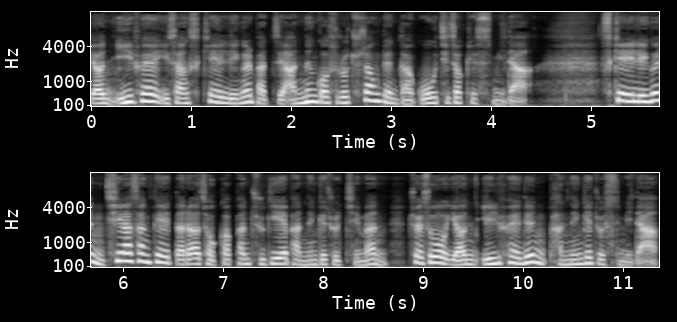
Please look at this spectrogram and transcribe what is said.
연 1회 이상 스케일링을 받지 않는 것으로 추정된다고 지적했습니다. 스케일링은 치아 상태에 따라 적합한 주기에 받는 게 좋지만 최소 연 1회는 받는 게 좋습니다.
